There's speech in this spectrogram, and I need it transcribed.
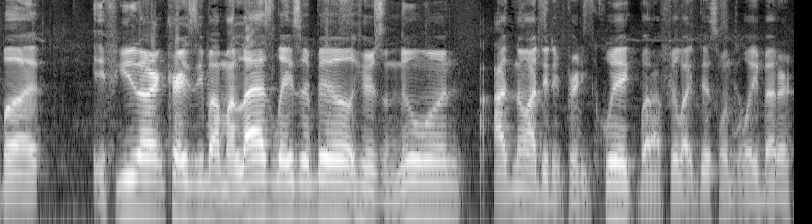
but if you aren't crazy about my last laser build, here's a new one. I know I did it pretty quick, but I feel like this one's way better.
